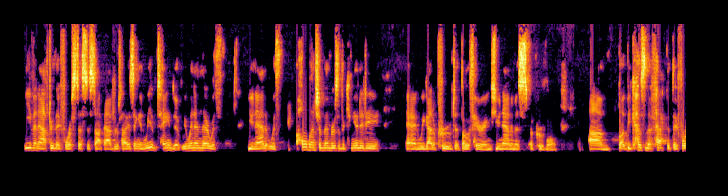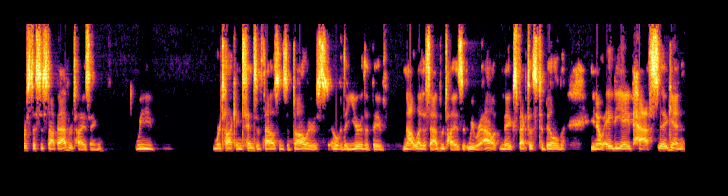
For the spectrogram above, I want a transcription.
even after they forced us to stop advertising and we obtained it. We went in there with unanim- with a whole bunch of members of the community and we got approved at both hearings, unanimous approval. Um, but because of the fact that they forced us to stop advertising, we we're talking tens of thousands of dollars over the year that they've not let us advertise that we were out. And they expect us to build, you know, ADA paths. Again,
